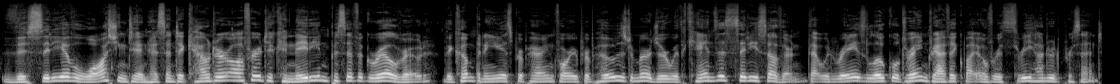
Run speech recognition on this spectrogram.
The city of Washington has sent a counteroffer to Canadian Pacific Railroad. The company is preparing for a proposed merger with Kansas City Southern that would raise local train traffic by over 300%.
